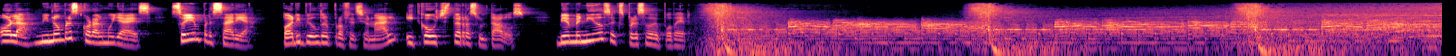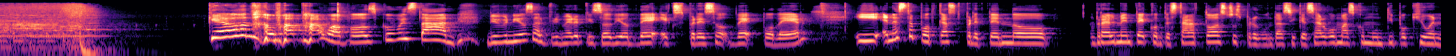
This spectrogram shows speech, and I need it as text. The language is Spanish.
Hola, mi nombre es Coral Muyaes. Soy empresaria, bodybuilder profesional y coach de resultados. Bienvenidos a Expreso de Poder. ¿Qué onda, guapa, guapos? ¿Cómo están? Bienvenidos al primer episodio de Expreso de Poder. Y en este podcast pretendo realmente contestar a todas tus preguntas y que sea algo más como un tipo QA.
